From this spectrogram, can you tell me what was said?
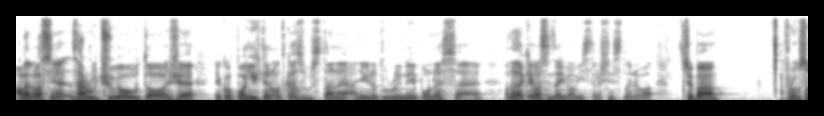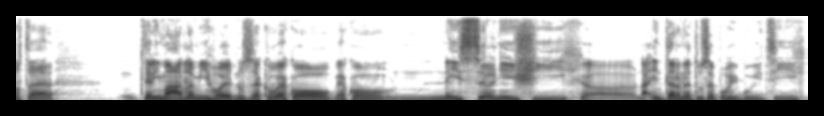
ale vlastně zaručují to, že jako po nich ten odkaz zůstane a někdo tu linii ponese. A to je taky vlastně zajímavý strašně sledovat. Třeba From Software který má dle mýho jednu z jako, jako, jako nejsilnějších eh, na internetu se pohybujících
